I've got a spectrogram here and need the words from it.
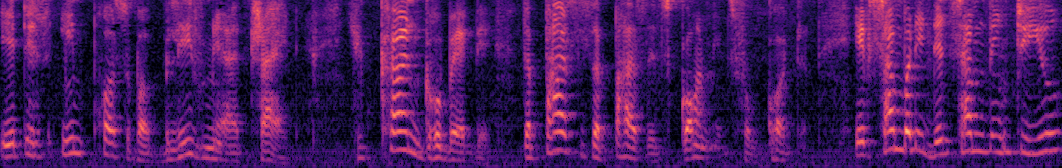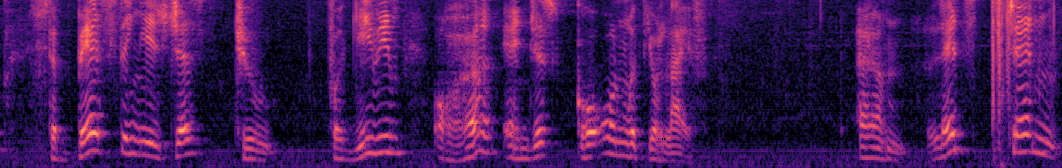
It is impossible. Believe me, I tried. You can't go back there. The past is the past, it's gone, it's forgotten. If somebody did something to you, the best thing is just to forgive him or her and just go on with your life. Um, let's turn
